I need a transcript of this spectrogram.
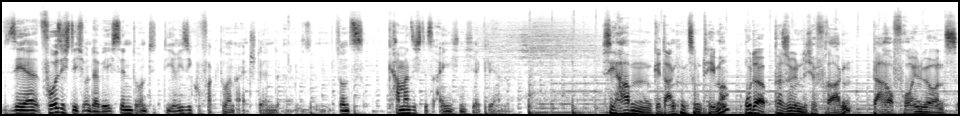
sehr vorsichtig unterwegs sind und die Risikofaktoren einstellen. Sonst kann man sich das eigentlich nicht erklären. Sie haben Gedanken zum Thema oder persönliche Fragen? Darauf freuen wir uns.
